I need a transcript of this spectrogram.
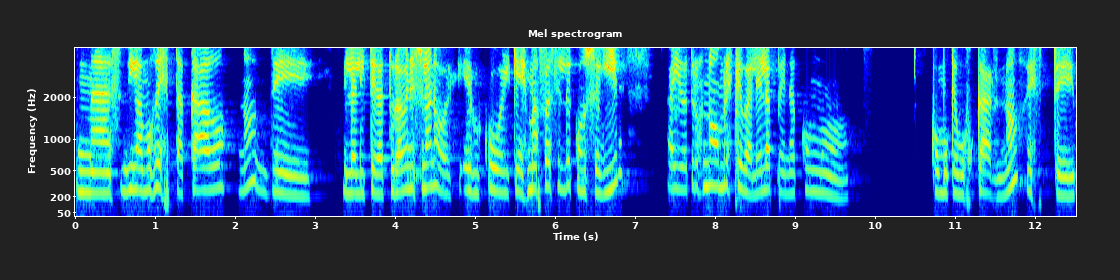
más digamos, destacado ¿no? de, de, la literatura venezolana o el, que es más fácil de conseguir. Hay otros nombres que vale la pena como, como que buscar, ¿no? Este,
